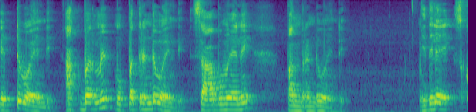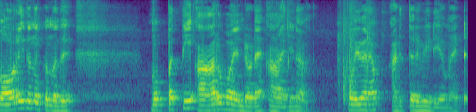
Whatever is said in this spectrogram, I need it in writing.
എട്ട് പോയിന്റ് അക്ബറിന് മുപ്പത്തിരണ്ട് പോയിന്റ് സാബുമേന് പന്ത്രണ്ട് പോയിന്റ് ഇതിലെ സ്കോർ ചെയ്ത് നിൽക്കുന്നത് മുപ്പത്തി ആറ് പോയിന്റോടെ ആര്യനാണ്. പോയി വരാം അടുത്തൊരു വീഡിയോയുമായിട്ട്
